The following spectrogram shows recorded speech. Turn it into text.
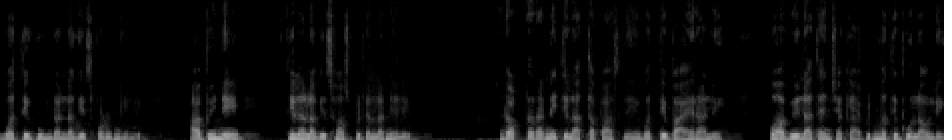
व ते गुंड लगेच पडून गेले. अभिने तिला लगेच हॉस्पिटलला नेले. डॉक्टरांनी तिला तपासले व ते बाहेर आले व अभिला त्यांच्या कॅबिनमध्ये बोलावले.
